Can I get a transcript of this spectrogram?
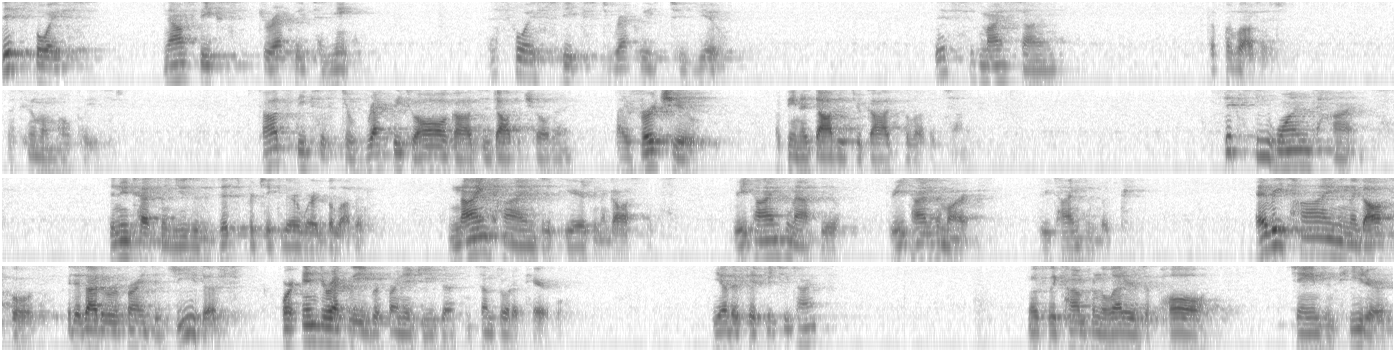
This voice now speaks directly to me. This voice speaks directly to you. This is my Son, the beloved, with whom I'm well pleased. God speaks this directly to all God's adopted children by virtue of being adopted through God's beloved Son. 61 times the New Testament uses this particular word, beloved. Nine times it appears in the Gospels. Three times in Matthew, three times in Mark, three times in Luke. Every time in the Gospels, it is either referring to Jesus or indirectly referring to Jesus in some sort of parable. The other 52 times mostly come from the letters of Paul, James, and Peter,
